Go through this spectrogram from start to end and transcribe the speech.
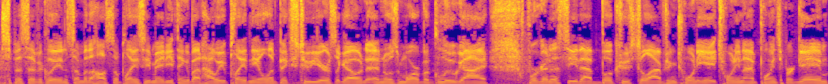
specifically in some of the hustle plays he made. You think about how he played in the Olympics two years ago and, and was more of a glue guy. We're going to see that Book who's still averaging 28, 29 points per game,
